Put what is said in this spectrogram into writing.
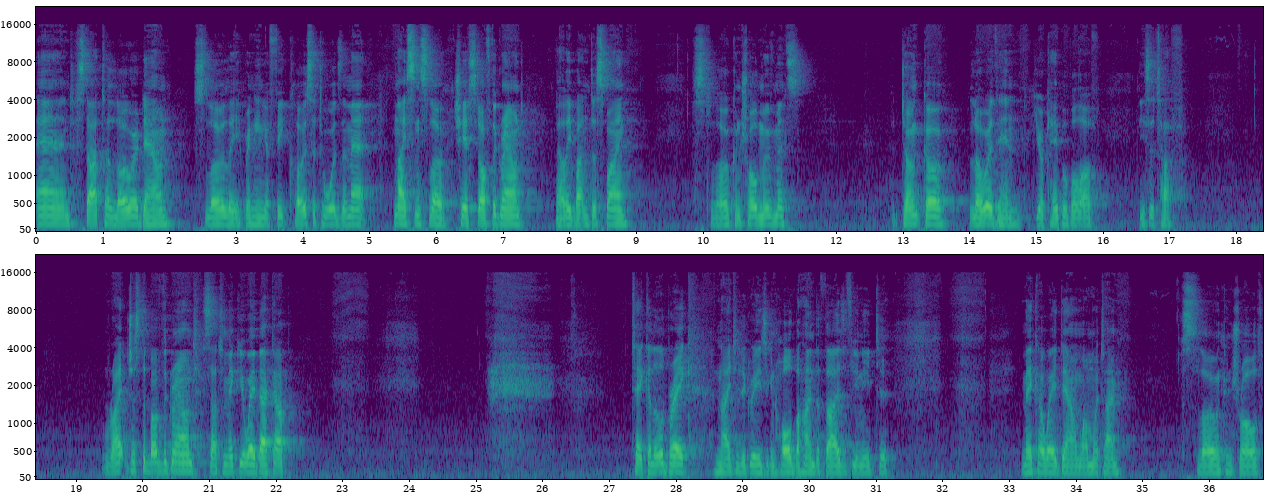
and start to lower down slowly, bringing your feet closer towards the mat, nice and slow. Chest off the ground, belly button to spine. Slow, controlled movements. Don't go lower than you're capable of. These are tough. Right just above the ground, start to make your way back up. Take a little break, 90 degrees. You can hold behind the thighs if you need to. Make our way down one more time. Slow and controlled.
